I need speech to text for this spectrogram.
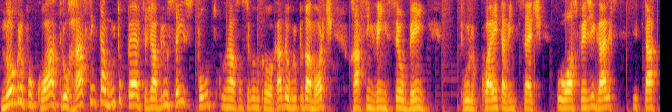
No grupo 4, o Racing está muito perto, já abriu 6 pontos com relação ao segundo colocado, é o grupo da morte. O Racing venceu bem por 40 a 27 o Ospreys de Gales e tá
